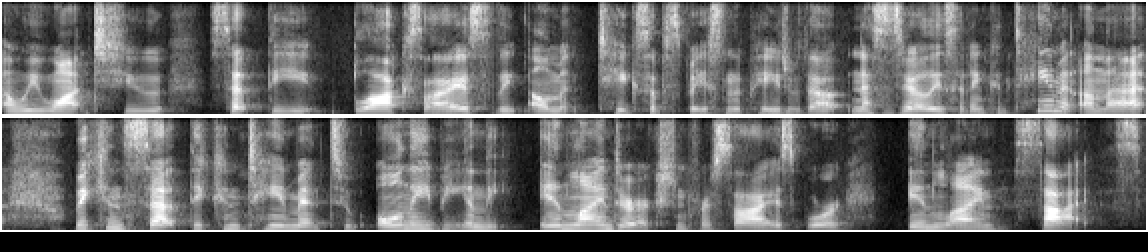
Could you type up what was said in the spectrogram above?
and we want to set the block size so the element takes up space in the page without necessarily setting containment on that, we can set the containment to only be in the inline direction for size or inline size.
